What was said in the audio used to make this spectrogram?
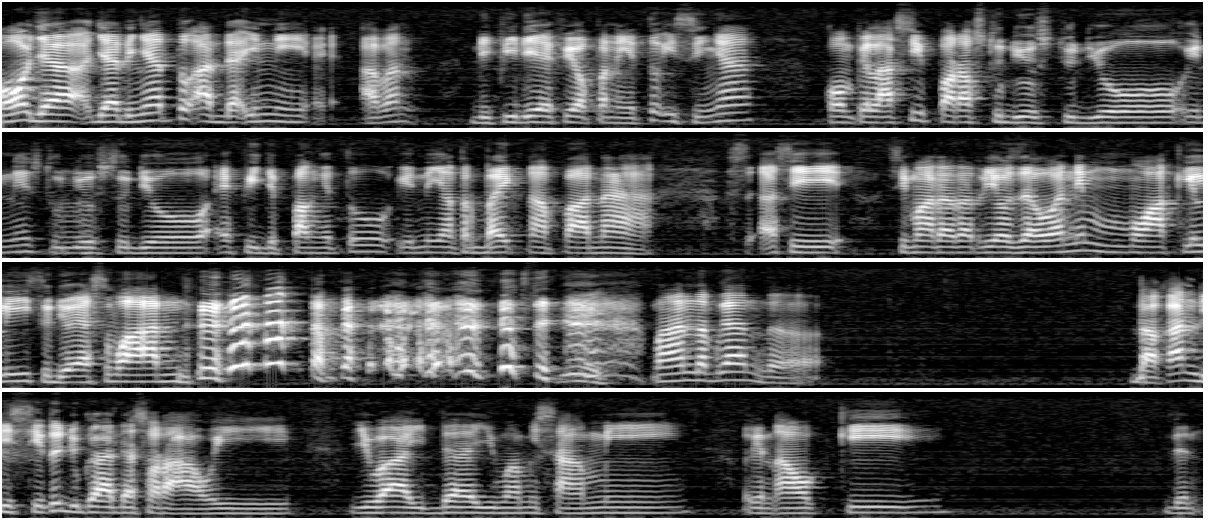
oh ja- jadinya tuh ada ini apa DVD FI Open itu isinya kompilasi para studio-studio ini studio-studio FI Jepang itu ini yang terbaik apa nah si si Madara Ryozawa ini mewakili studio S1 mantap kan? Bahkan di situ juga ada Sora Aoi Yua Aida Yuma Misami Rin Aoki dan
